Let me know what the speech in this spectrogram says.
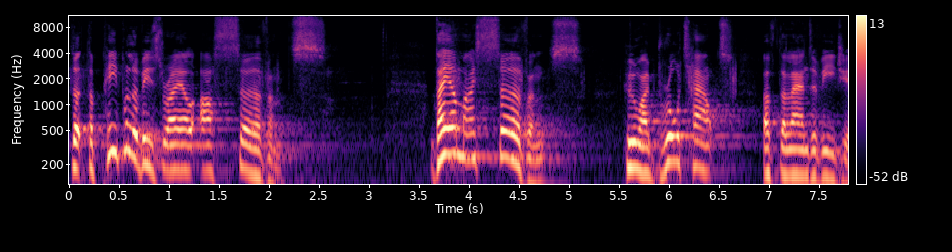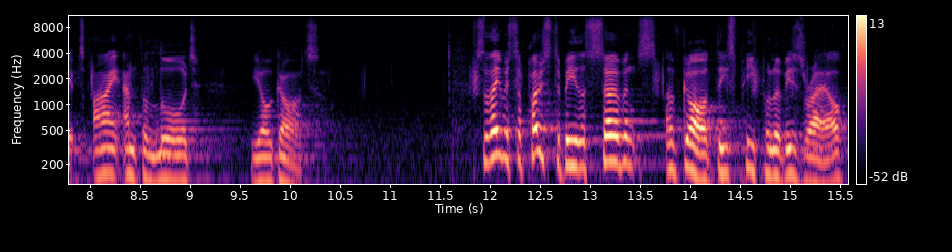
that the people of Israel are servants. They are my servants whom I brought out of the land of Egypt. I am the Lord your God. So they were supposed to be the servants of God, these people of Israel.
